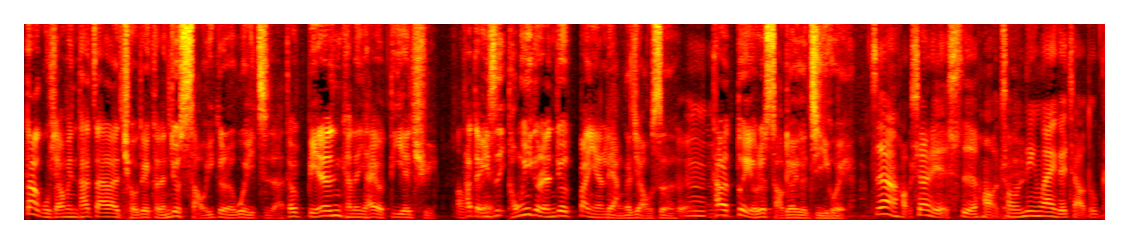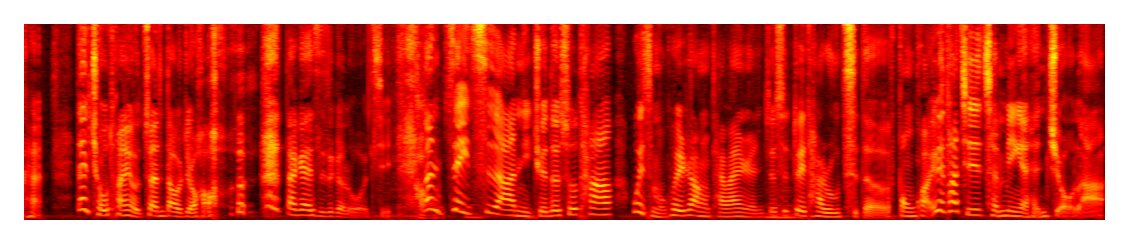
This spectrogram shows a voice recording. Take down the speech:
大谷翔平他在他的球队可能就少一个位置啊，就别人可能也还有 DH，哦他等于是同一个人就扮演两个角色，他的队友就少掉一个机会。这样好像也是哈，从另外一个角度看，但球团有赚到就好，大概是这个逻辑。那你这一次啊，你觉得说他为什么会让台湾人就是对他如此的疯狂？因为他其实成名也很久啦，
